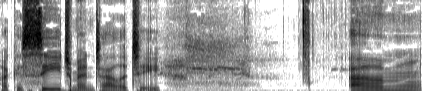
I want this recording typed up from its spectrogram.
like a siege mentality. Um,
